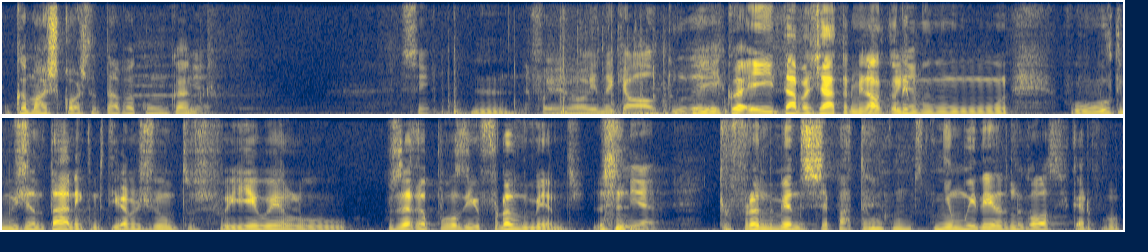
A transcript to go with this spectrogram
o Camacho Costa estava com um cancro. Yeah. Sim. Foi mesmo ali naquela altura. E estava já a terminar, que eu lembro um- o último jantar em que nos estivemos juntos foi eu, ele, o, o Zé Raposo e o Fernando Mendes. Yeah. que o Fernando Mendes também tinha uma ideia de negócio, que era, porque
